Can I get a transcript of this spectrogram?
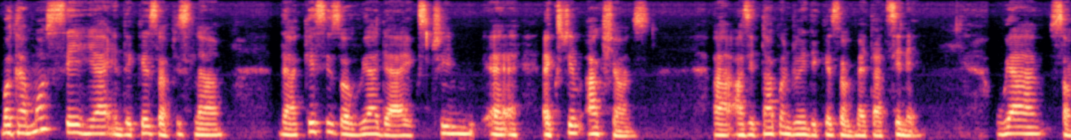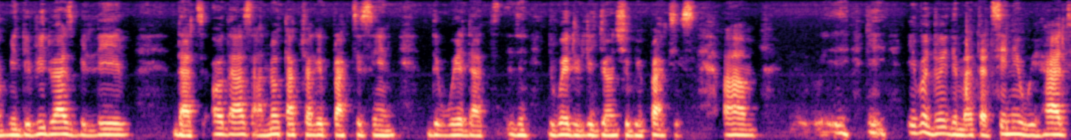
But I must say here, in the case of Islam, there are cases of where there are extreme uh, extreme actions, uh, as it happened during the case of Maitatsine, where some individuals believe that others are not actually practicing the way that the, the way religion should be practiced. Um, even during the Maitatsine, we had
